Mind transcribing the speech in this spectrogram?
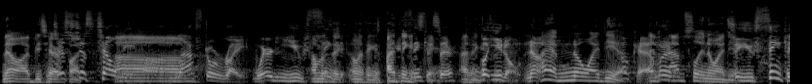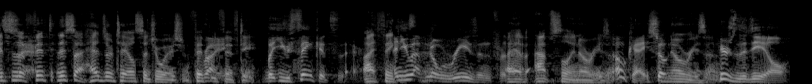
no, I'd be Just, terrified. just tell me, uh, Um, left or right? Where do you I'm think gonna think. it? I'm gonna think. I You think, it's, there. I think but you there. don't know. I have no idea. Okay, I have gonna- absolutely no idea. so you think this it's is there. a 50? This is a heads or tails situation. 50 right. But you think it's there. I think And you have there. no reason for that. I have absolutely no reason. Okay, so no reason. Here's the deal.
